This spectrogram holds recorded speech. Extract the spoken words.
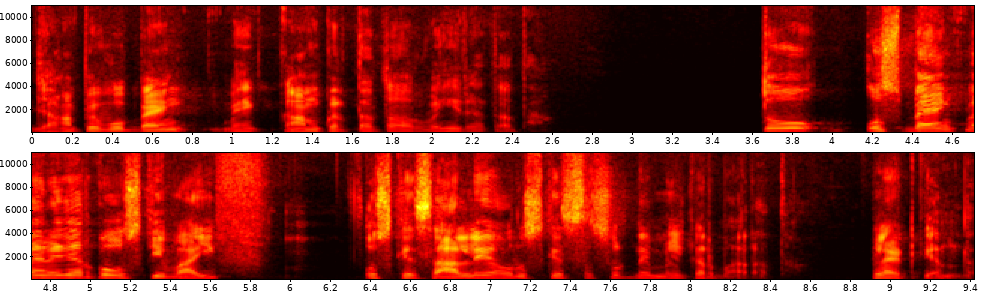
जहाँ पे वो बैंक में काम करता था और वहीं रहता था। तो उस बैंक मैनेजर को उसकी वाइफ, उसके साले और उसके ससुर ने मिलकर मारा था, फ्लैट के अंदर।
